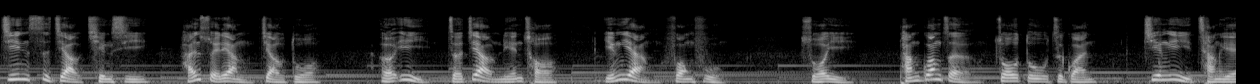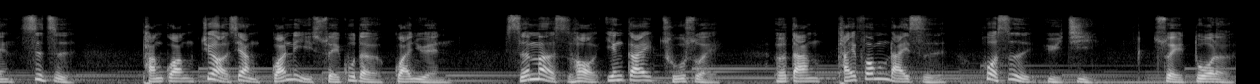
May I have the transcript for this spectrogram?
精是较清晰，含水量较多，而液则较粘稠，营养丰富。所以，膀胱者，周都之官，精益长焉，是指膀胱就好像管理水库的官员。什么时候应该储水，而当台风来时或是雨季，水多了，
